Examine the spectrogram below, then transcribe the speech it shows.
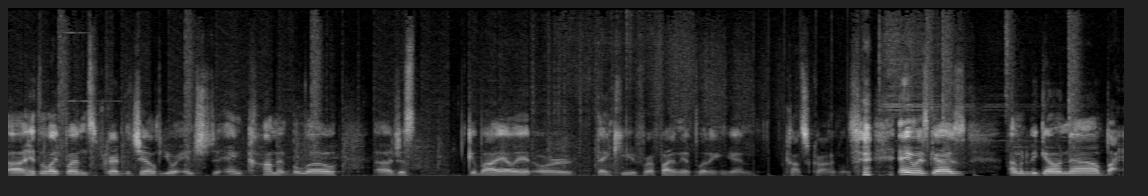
Uh, hit the like button, subscribe to the channel if you are interested, and comment below. Uh, just goodbye, Elliot, or thank you for finally uploading again. Console Chronicles. Anyways, guys, I'm going to be going now. Bye.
